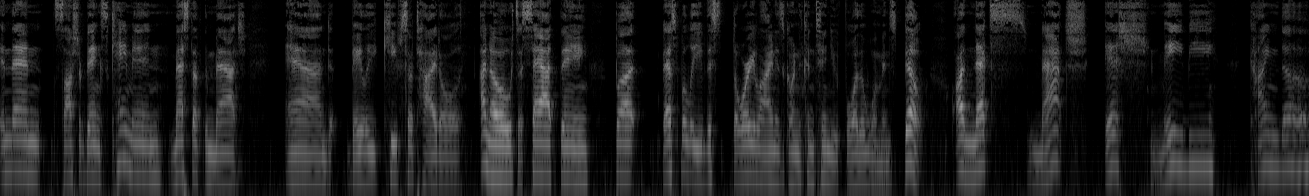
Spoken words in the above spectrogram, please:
And then Sasha Banks came in, messed up the match, and Bayley keeps her title. I know it's a sad thing, but best believe this storyline is going to continue for the women's belt. Our next match ish, maybe, kind of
